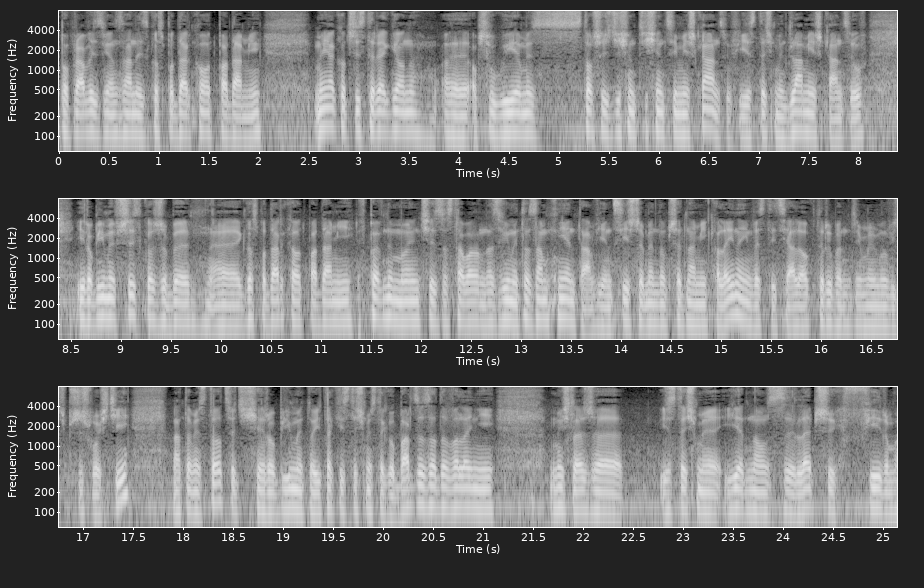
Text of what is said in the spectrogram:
poprawy związanej z gospodarką odpadami. My jako Czysty Region e, obsługujemy 160 tysięcy mieszkańców i jesteśmy dla mieszkańców i robimy wszystko, żeby e, gospodarka odpadami w pewnym momencie została, nazwijmy to, zamknięta, więc jeszcze będą przed nami kolejne inwestycje, ale o których będziemy mówić w przyszłości. Natomiast to, co dzisiaj robimy, to i tak jesteśmy z tego bardzo zadowoleni. Myślę, że jesteśmy jedną z lepszych firm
